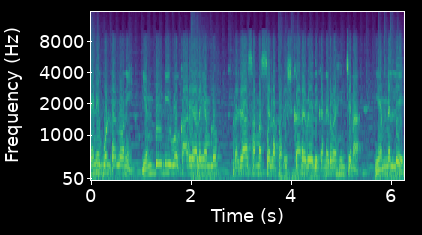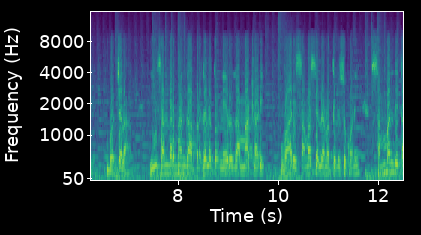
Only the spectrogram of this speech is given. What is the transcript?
రేణిగుంటలోని ఎంపీడీఓ కార్యాలయంలో ప్రజా సమస్యల పరిష్కార వేదిక నిర్వహించిన ఎమ్మెల్యే బొజ్జల ఈ సందర్భంగా ప్రజలతో నేరుగా మాట్లాడి వారి సమస్యలను తెలుసుకొని సంబంధిత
